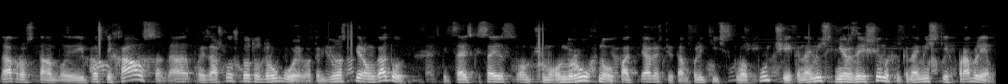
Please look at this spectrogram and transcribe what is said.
Да, просто там и после хаоса да, произошло что-то другое. Вот в 91 году ведь Советский Союз, в общем, он рухнул под тяжестью там, политического путча, экономических, неразрешимых экономических проблем.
